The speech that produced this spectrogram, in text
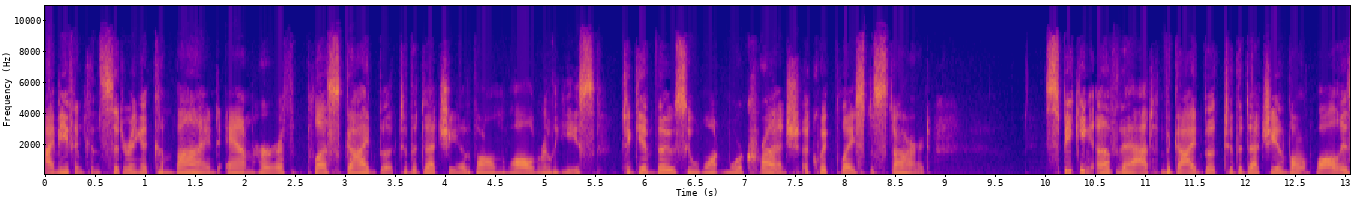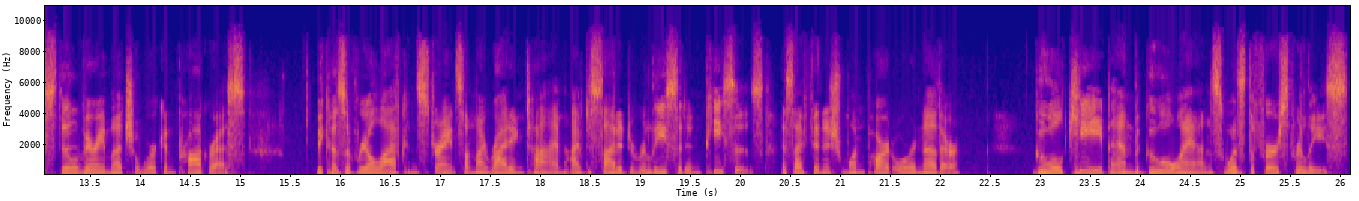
I'm even considering a combined Amherth plus guidebook to the Duchy of Valnwall release to give those who want more crunch a quick place to start. Speaking of that, the guidebook to the Duchy of Valnwall is still very much a work in progress. Because of real life constraints on my writing time, I've decided to release it in pieces as I finish one part or another. Ghoul Keep and the Ghoul Lands was the first release.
